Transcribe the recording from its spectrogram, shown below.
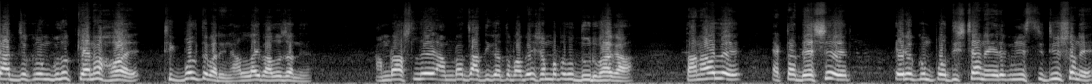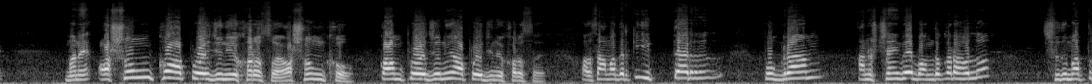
কার্যক্রমগুলো কেন হয়, ঠিক বলতে পারি না, আল্লাহ ভালো জানে। আমরা আসলে, আমরা জাতিগতভাবেই সম্ভবত দুর্ভাগা। তা না হলে একটা দেশের এরকম প্রতিষ্ঠানে, এরকম ইনস্টিটিউশনে মানে অসংখ্য অপ্রয়োজনীয় খরচ হয়, অসংখ্য, কম প্রয়োজনীয়, অপ্রয়োজনীয় খরচ হয়। অথচ আমাদেরকে ইফতার প্রোগ্রাম আনুষ্ঠানিকভাবে বন্ধ করা হলো শুধুমাত্র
